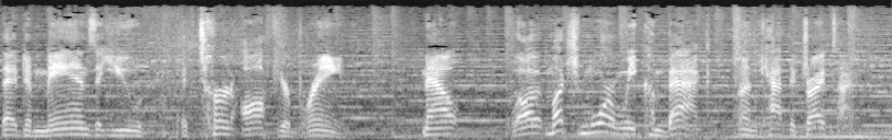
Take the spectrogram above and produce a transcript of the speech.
that demands that you turn off your brain. Now, much more when we come back on Catholic Drive Time.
